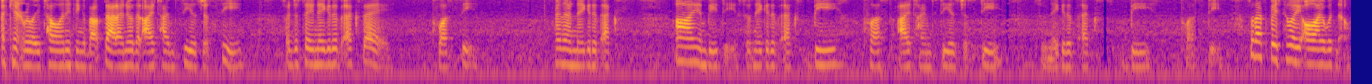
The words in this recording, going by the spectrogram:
I can't really tell anything about that. I know that i times c is just c. So I just say negative xa plus c. And then negative x i and bd. So negative xb plus i times d is just d. So negative xb plus d. So that's basically all I would know.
